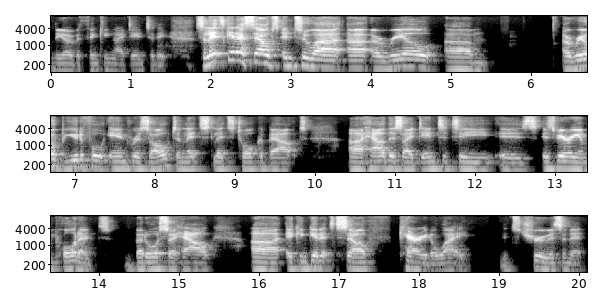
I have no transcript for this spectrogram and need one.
the overthinking identity. So let's get ourselves into a, a, a real um, a real beautiful end result, and let's let's talk about uh, how this identity is is very important, but also how uh, it can get itself carried away. It's true, isn't it?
